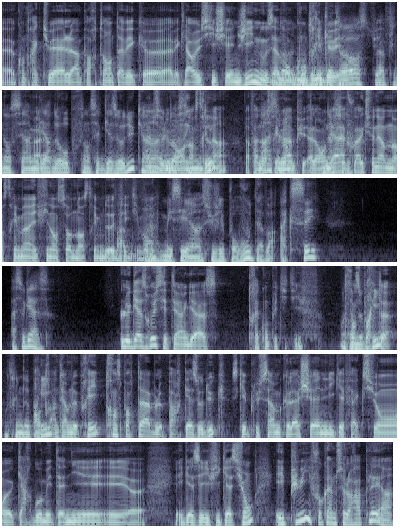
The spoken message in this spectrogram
euh, contractuelle importante avec, euh, avec la Russie chez Engie. Nous avons contribué. En 2014, tu as financé un milliard d'euros pour financer le gazoduc. Hein, Absolument, Nord Stream 1. Enfin, Nord ah, Stream 1. Puis, alors, on est à la fois actionnaire de Nord Stream 1 et financeur de Nord Stream 2, effectivement. Mais c'est un sujet pour vous d'avoir accès à ce gaz. Le gaz russe était un gaz très compétitif en termes de prix, en termes de prix. En, termes de prix, transportable par gazoduc, ce qui est plus simple que la chaîne liquéfaction, euh, cargo méthanier et, euh, et, gazéification. Et puis, il faut quand même se le rappeler, hein,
